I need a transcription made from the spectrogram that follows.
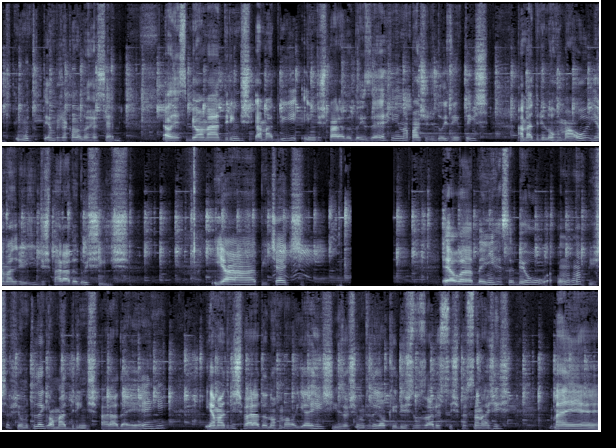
Que tem muito tempo já que ela não recebe. Ela recebeu a Madrid, a Madrid em disparada 2R e na parte de dois itens a Madrid normal e a Madrid disparada 2X. E a Pichette, ela bem recebeu uma pista, achei muito legal. Madrid disparada R e a Madrid disparada normal e a RX. achei muito legal que eles usaram esses personagens é,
